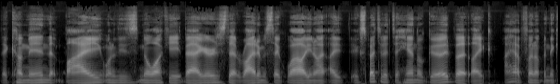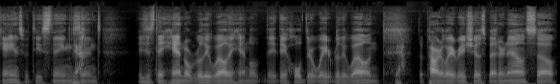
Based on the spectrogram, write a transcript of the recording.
that come in that buy one of these Milwaukee eight baggers that ride them. It's like, wow, you know, I, I expected it to handle good, but like I have fun up in the canes with these things, Yeah. and they just they handle really well. They handle they, they hold their weight really well, and Yeah. the power to weight ratio is better now. So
